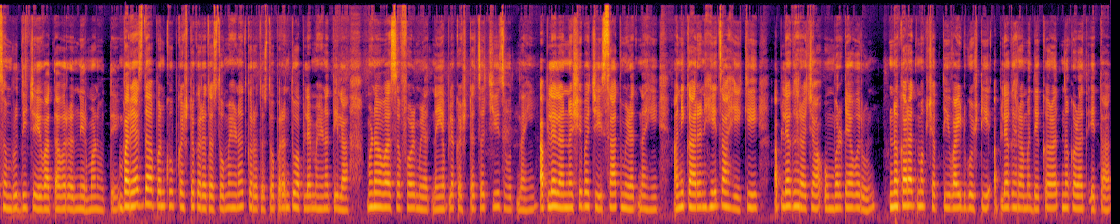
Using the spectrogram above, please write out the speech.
समृद्धीचे वातावरण निर्माण होते. बऱ्याचदा आपण खूप कष्ट करत असतो मेहनत करत असतो परंतु आपल्या मेहनतीला म्हणावं असं फळ मिळत नाही आपल्या कष्टाचं चीज होत नाही. आपल्याला नशिबाची साथ मिळत नाही आणि कारण हेच आहे की आपल्या घराच्या उंबरट्यावरून नकारात्मक शक्ती वाईट गोष्टी आपल्या घरामध्ये कळत नकळत येतात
